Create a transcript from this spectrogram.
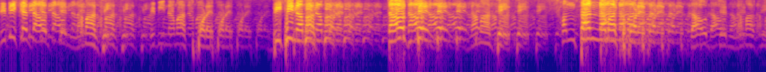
বিবিকে দাওয়াত দেন নামাজে। বিবি নামাজ পড়ে। বিটি নামাজ পড়ে। দাওয়াত দেন নামাজে সন্তান নামাজ পড়ে। দাওয়াত দেন নামাজে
